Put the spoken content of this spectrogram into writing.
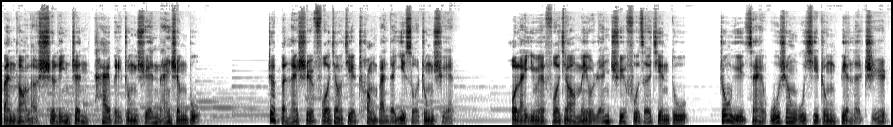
搬到了士林镇太北中学男生部。这本来是佛教界创办的一所中学，后来因为佛教没有人去负责监督，终于在无声无息中变了职，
